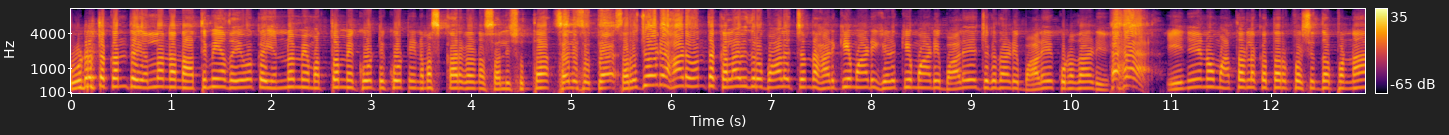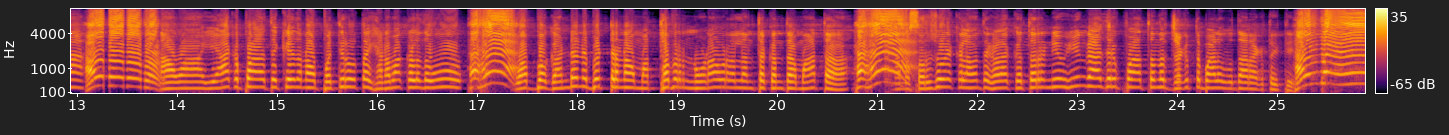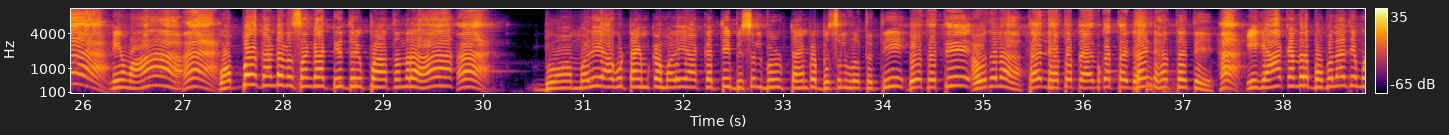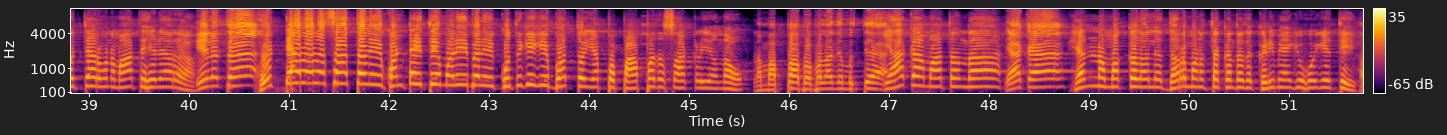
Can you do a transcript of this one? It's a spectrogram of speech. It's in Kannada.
ಕೂಡಿರ್ತಕ್ಕಂಥ ಎಲ್ಲ ನನ್ನ ಆತ್ಮೀಯ ದೈವಕ ಇನ್ನೊಮ್ಮೆ ಮತ್ತೊಮ್ಮೆ ಕೋಟಿ ಕೋಟಿ ನಮಸ್ಕಾರಗಳನ್ನ ಸಲ್ಲಿಸುತ್ತಾ ಸಲ್ಲಿಸುತ್ತ ಸರಜೋಡಿ ಹಾಡುವಂತ ಕಲಾವಿದರು ಬಾಳೆ ಚಂದ ಹಾಡಿಕೆ ಮಾಡಿ ಹೇಳಿಕೆ ಮಾಡಿ ಬಾಳೆ ಜಗದಾಡಿ ಬಾಳೆ ಕುಣದಾಡಿ. ಏನೇನೋ ಮಾತಾಡ್ಲಕತ್ತಾರಪ್ಪ ಸಿದ್ದಪ್ಪಣ್ಣ ನಾವ ಯಾಕಪ್ಪ ಅಂತ ಕೇಳಿದ್ರೆ ನಾವು ಪತಿರೋತ ಹೆಣ್ಮಕ್ಳದವು. ಒಬ್ಬ ಗಂಡನ ಬಿಟ್ರೆ ನಾವು ಮತ್ತೊಬ್ಬರ ನೋಡವ್ರಲ್ಲ ಅಂತಕ್ಕಂತ ಮಾತ. ನಮ್ಮ ಸರಜೋಡಿ ಕಲಾವಂತ ಹೇಳಕತ್ತಾರ ನೀವು ಹಿಂಗಾದ್ರಪ್ಪ ಅಂತಂದ್ರೆ ಜಗತ್ತು ಬಾಳ ಉದ್ದಾರ ಆಗ್ತೈತಿ. ನೀವ? ಒಬ್ಬ ಗಂಡನ ಸಂಗಾಟ ಇದ್ರಿಪ್ಪ ಅಂತಂದ್ರ ಮಳಿ ಆಗೋ ಟೈಮ್ಕ ಮಳಿ ಆಕತಿ ಬಿಸಿಲು ಬೀಳೋ ಟೈಮ್ಕ ಬಿಸಿಲು ಬೀಳ್ತತಿ. ಬೀಳ್ತತಿ. ಹೌದಲ್ಲ? ತಂಡ ಹತ್ತೋ ಟೈಮ್ ತಂಡಿ ತಂಡ ಹತ್ತೈತಿ. ಈಗ ಯಾಕಂದ್ರ ಬಬಲಾಜಿ ಮುತ್ಯಾರ ಒಂದು ಮಾತು ಹೇಳ್ಯಾರ. ಏನಂತ? ಹುಟ್ಟ್ಯಾವ ಸಾತ್ತಳಿ ಕೊಂಟೈತಿ ಮಳಿ ಬೆಳಿ ಕುತ್ತಿಗೆಗೆ ಬತ್ತು ಯಪ್ಪ ಪಾಪದ ಸಾಕಳಿ ಅಂದಾವ್. ನಮ್ಮಪ್ಪ ಬಬಲಾದೆ ಮುತ್ಯ. ಯಾಕ ಮಾತಂದ? ಯಾಕ? ಹೆಣ್ಣು ಮಕ್ಕಳಲ್ಲಿ ಧರ್ಮ ಅನ್ನತಕ್ಕಂಥದ್ದು ಕಡಿಮೆ ಆಗಿ ಹೋಗೈತಿ.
